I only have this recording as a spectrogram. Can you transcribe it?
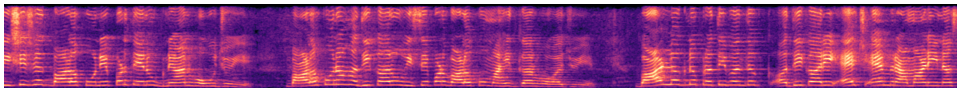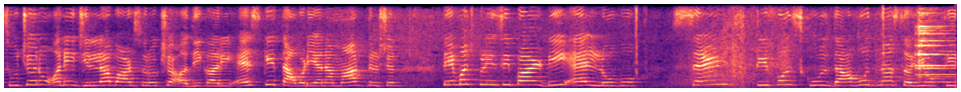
વિશેષત બાળકોને પણ તેનું જ્ઞાન હોવું જોઈએ. બાળકોના અધિકારો વિશે પણ બાળકો માહિતગાર હોવા જોઈએ. બાળ લગ્ન પ્રતિબંધક અધિકારી એચ એમ રામાણીના સૂચનો અને જિલ્લા બાળ સુરક્ષા અધિકારી એસ કે તાવડિયાના માર્ગદર્શન તેમજ principal D L Lobo, Saint Stephen school દાહોદના સહયોગથી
